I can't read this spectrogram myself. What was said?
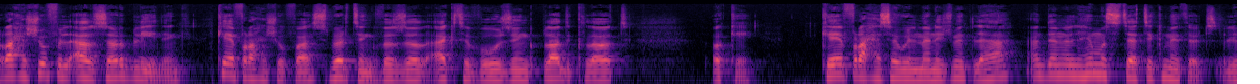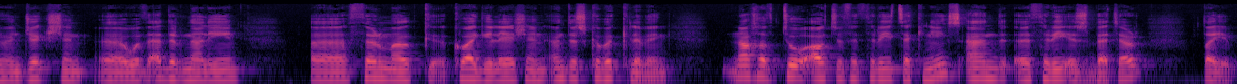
راح أشوف ال ulcer bleeding، كيف راح اشوفها؟ spurting vessel، active oozing، blood clot، okay. كيف راح أسوي ال management لها؟ عندنا ال hemostatic methods اللي هو injection with adrenaline thermal coagulation endoscopic clipping ناخذ 2 out of 3 techniques and 3 is better طيب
